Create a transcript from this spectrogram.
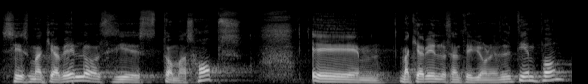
si es Maquiavelo o si es Thomas Hobbes. Eh, Maquiavelo es anterior en el tiempo,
